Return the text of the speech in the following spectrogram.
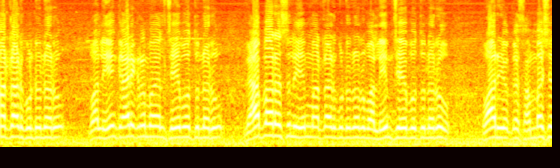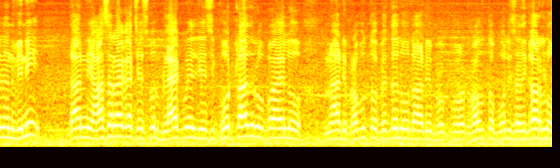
మాట్లాడుకుంటున్నారు వాళ్ళు ఏం కార్యక్రమాలు చేయబోతున్నారు వ్యాపారస్తులు ఏం మాట్లాడుకుంటున్నారు వాళ్ళు ఏం చేయబోతున్నారు వారి యొక్క సంభాషణను విని దాన్ని ఆసరాగా చేసుకొని బ్లాక్మెయిల్ చేసి కోట్లాది రూపాయలు నాటి ప్రభుత్వ పెద్దలు నాటి ప్రభుత్వ పోలీస్ అధికారులు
